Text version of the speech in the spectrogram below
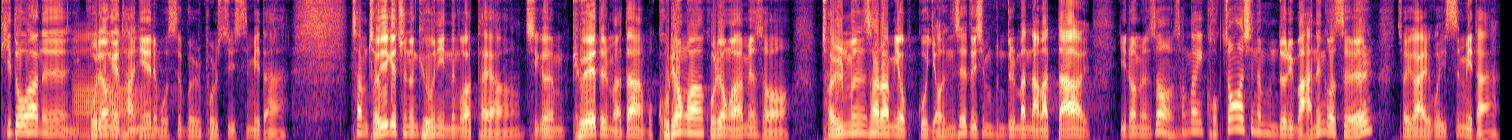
기도하는 이 아. 고령의 다니엘의 모습을 볼 수 있습니다. 참 저희에게 주는 교훈이 있는 것 같아요. 지금 교회들마다 뭐 고령화 고령화 하면서 젊은 사람이 없고 연세 드신 분들만 남았다 이러면서 음. 상당히 걱정하시는 분들이 많은 것을 저희가 알고 있습니다.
